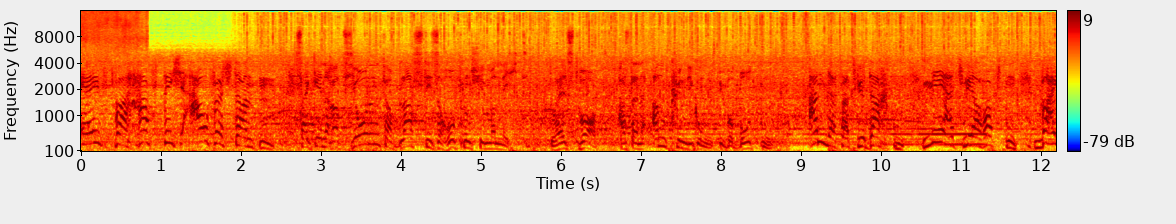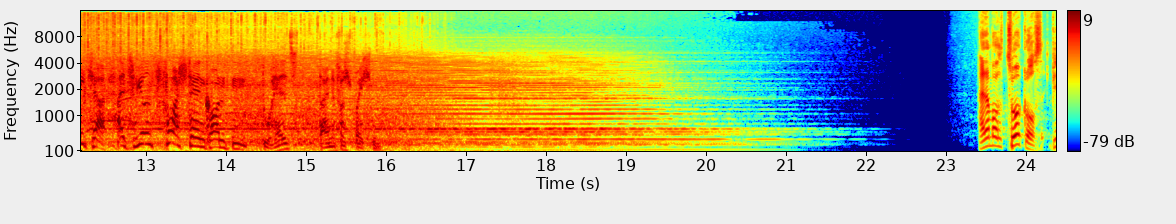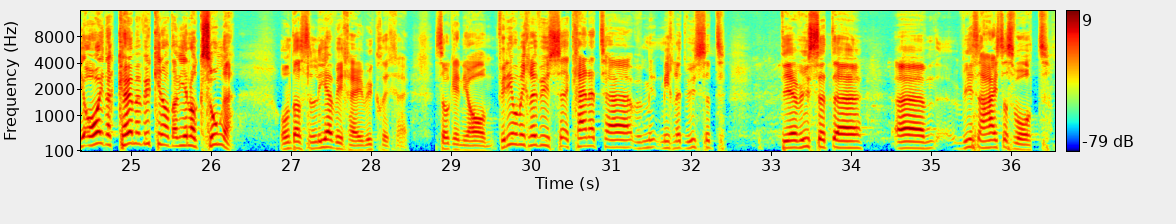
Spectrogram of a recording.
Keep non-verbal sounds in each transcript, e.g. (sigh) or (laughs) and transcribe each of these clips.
Er ist wahrhaftig auferstanden! Seit Generationen verblasst dieser Hoffnungsschimmer nicht. Du hältst Wort, hast eine Ankündigung überboten. Anders als wir dachten, mehr als wir erhofften, weiter als wir uns vorstellen konnten. Du hältst deine Versprechen. Haben wir mal zugelassen? Bei euch, da wir wirklich noch, da wird noch gesungen. Und das liebe ich ey, wirklich ey. so genial. Für die, die mich nicht wissen, kennen, äh, mich nicht wissen, die wissen, äh, äh, wie heißt das Wort?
